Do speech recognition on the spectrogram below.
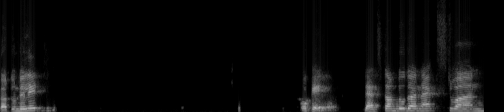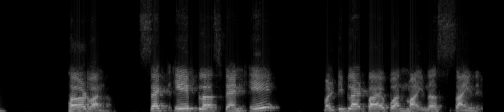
कर तुम delete okay let's come to the next one third one sec a plus 10a multiplied by 1 minus sin a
